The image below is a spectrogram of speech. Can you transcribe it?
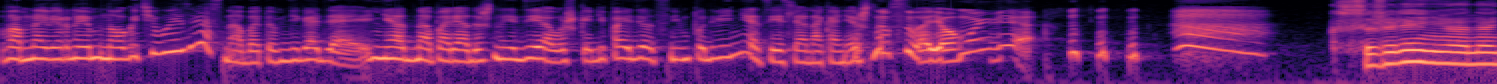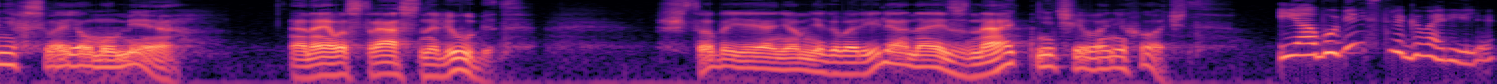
Вам, наверное, много чего известно об этом негодяе. Ни одна порядочная девушка не пойдет с ним под венец, если она, конечно, в своем уме. К сожалению, она не в своем уме. Она его страстно любит. Что бы ей о нем ни говорили, она и знать ничего не хочет. И об убийстве говорили?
